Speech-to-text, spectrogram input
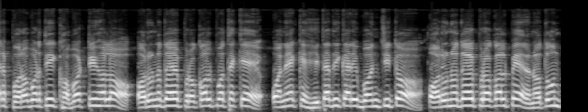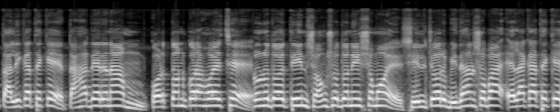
এর পরবর্তী খবরটি হল, অরুণোদয় প্রকল্প থেকে অনেক হিতাধিকারী বঞ্চিত। অরুণোদয় প্রকল্পের নতুন তালিকা থেকে তাহাদের নাম কর্তন করা হয়েছে। অরুণোদয় তিন সংশোধনীর সময় শিলচর বিধানসভা এলাকা থেকে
